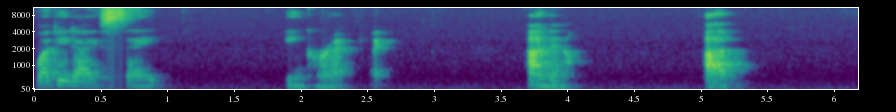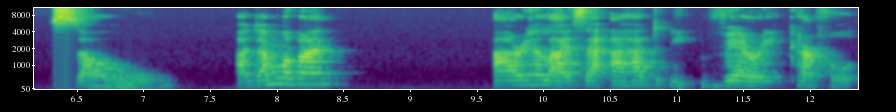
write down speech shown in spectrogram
what did I say incorrectly? Anna. Uh, so that moment, I realized that I had to be very careful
